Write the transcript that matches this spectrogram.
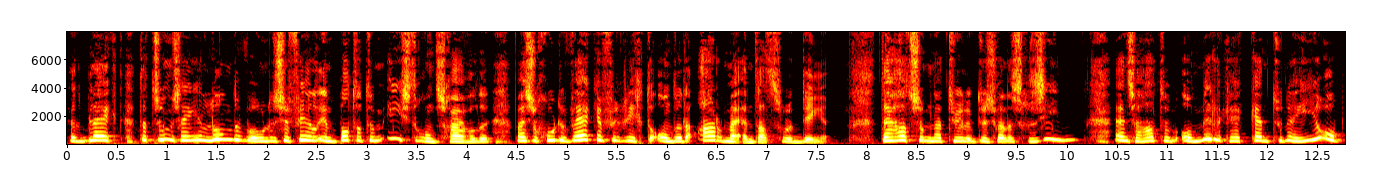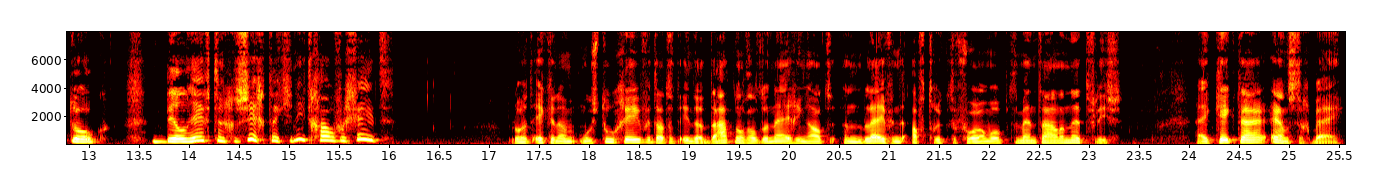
Het blijkt dat toen zij in Londen woonde, ze veel in Bottom East rondscharrelde, waar ze goede werken verrichtte onder de armen en dat soort dingen. Daar had ze hem natuurlijk dus wel eens gezien, en ze had hem onmiddellijk herkend toen hij hier opdook. Bill heeft een gezicht dat je niet gauw vergeet. Lord Ickenham moest toegeven dat het inderdaad nogal de neiging had een blijvende afdruk te vormen op het mentale netvlies. Hij keek daar ernstig bij.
